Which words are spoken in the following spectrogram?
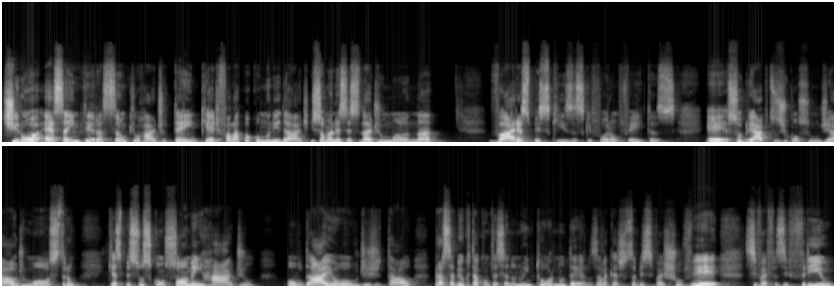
tirou essa interação que o rádio tem, que é de falar com a comunidade. Isso é uma necessidade humana. Várias pesquisas que foram feitas é, sobre hábitos de consumo de áudio mostram que as pessoas consomem rádio ou dial ou digital para saber o que está acontecendo no entorno delas. Ela quer saber se vai chover, se vai fazer frio,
